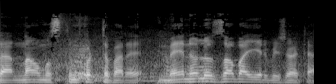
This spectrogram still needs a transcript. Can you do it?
রান্না অমুসলিম করতে পারে মেন হলো জবাইয়ের বিষয়টা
